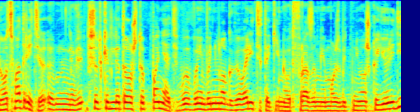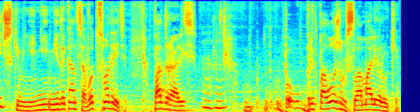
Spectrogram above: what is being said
Ну вот смотрите, эм, все-таки для того, чтобы понять, вы, вы, вы немного говорите такими вот фразами, может быть, немножко юридическими, не, не, не до конца. Вот смотрите, подрались, угу. предположим, сломали руки.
